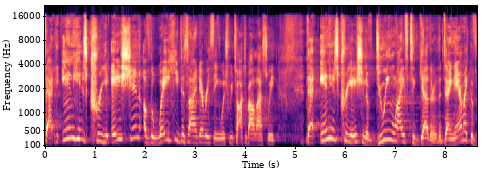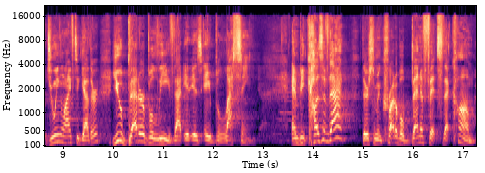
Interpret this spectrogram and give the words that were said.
that in his creation of the way he designed everything, which we talked about last week, that in his creation of doing life together, the dynamic of doing life together, you better believe that it is a blessing. And because of that, there's some incredible benefits that come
